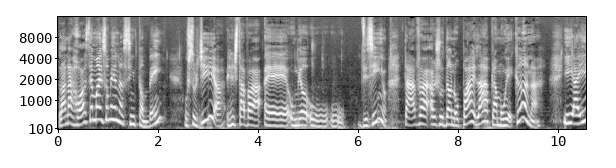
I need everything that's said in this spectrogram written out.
lá na roça é mais ou menos assim também. Outro dia, a gente estava. o meu. O, o vizinho, estava ajudando o pai lá para moer cana. E aí,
